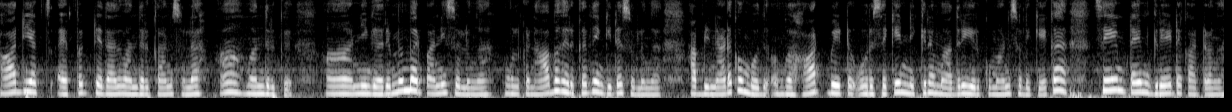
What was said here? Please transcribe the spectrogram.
கார்டியாக்ஸ் எஃபெக்ட் ஏதாவது வந்திருக்கான்னு சொல்ல ஆ வந்திருக்கு. நீங்கள் ரிமெம்பர் பண்ணி சொல்லுங்கள் உங்களுக்கு ஞாபகம் இருக்கிறது என்கிட்ட சொல்லுங்கள் அப்படி நடக்கும்போது உங்கள் ஹார்ட் பீட்டு ஒரு செகண்ட் நிற்கிற மாதிரி இருக்குமான்னு சொல்லி கேட்க சேம் டைம் கிரேட்டை காட்டுறாங்க.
